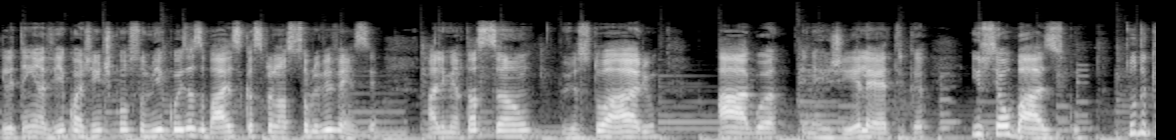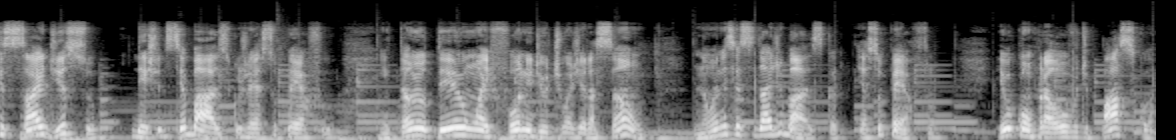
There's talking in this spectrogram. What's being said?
Ele tem a ver com a gente consumir coisas básicas para nossa sobrevivência: alimentação, vestuário, água, energia elétrica. Isso é o básico. Tudo que sai disso deixa de ser básico, já é supérfluo. Então eu ter um iPhone de última geração não é necessidade básica, é supérfluo. Eu comprar ovo de Páscoa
